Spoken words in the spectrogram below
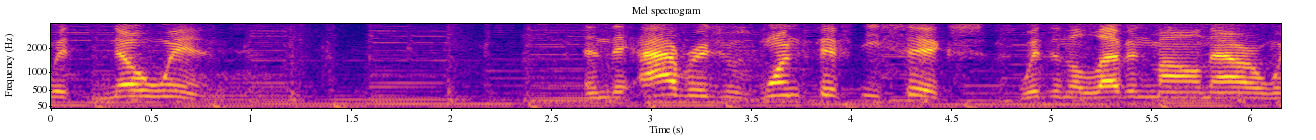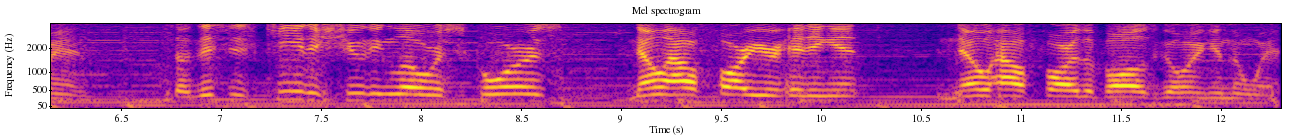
with no wind. And the average was 156 with an 11 mile an hour wind. So this is key to shooting lower scores. Know how far you're hitting it. Know how far the ball is going in the wind.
